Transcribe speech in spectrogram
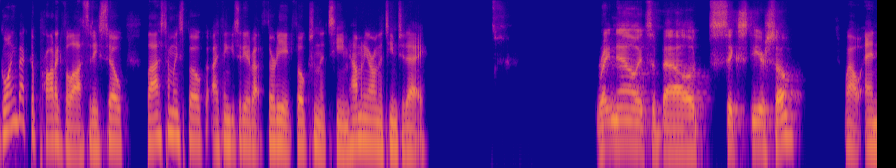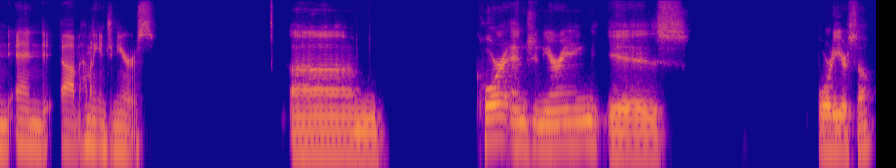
going back to product velocity. So last time we spoke, I think you said you had about 38 folks on the team. How many are on the team today? Right now, it's about 60 or so. Wow. And and um, how many engineers? Um, core engineering is 40 or so.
